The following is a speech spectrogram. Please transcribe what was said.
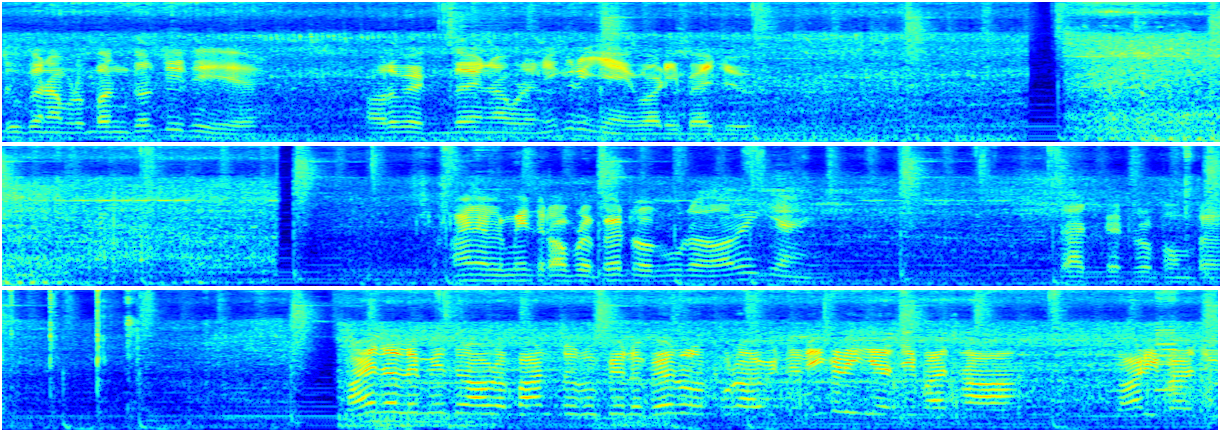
દુકાન આપણે બંધ કરી દીધી છે. હવે દઈને આપણે નીકળી જાય વાડી બાજુ. ફાઇનલ મિત્રો, આપણે પેટ્રોલ પૂરા આવી ગયા રાજ પેટ્રોલ પંપે ફાઇનલી મિત્રો, આપણે પાંચસો રૂપિયાનો પેટ્રોલ પુરાવીને નીકળી ગયા છીએ પાછા. વાડી બાજુ.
